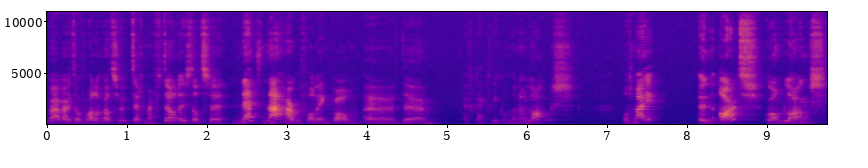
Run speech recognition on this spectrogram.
waar wij het over hadden, wat ze tegen mij vertelde, is dat ze net na haar bevalling kwam uh, de. Even kijken, wie kwam er nou langs? Volgens mij een arts kwam langs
